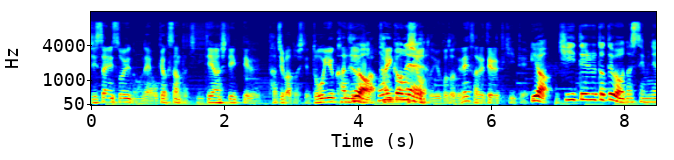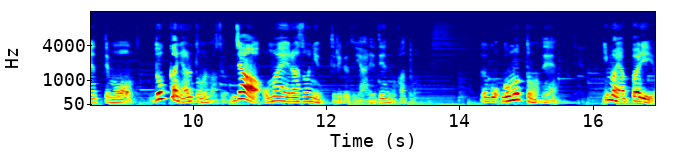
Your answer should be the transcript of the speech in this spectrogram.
実際にそういうのをね、お客さんたちに提案していってる立場としてどういう感じなのか、体感をしようということでね、されてるって聞いて。いや、聞いてる、例えば私セミナーやっても、どっかにあると思いますよ。じゃあ、お前偉そうに言ってるけど、やれてんのかと。ご、ごもっともで、今やっぱり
